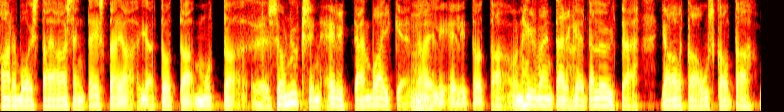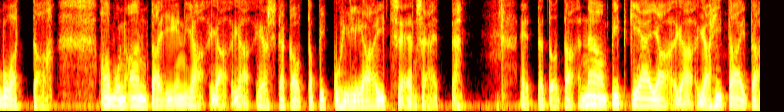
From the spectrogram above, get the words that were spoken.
arvoista ja asenteista, ja, ja tota, mutta se on yksin erittäin vaikeaa. Mm. Eli, eli tota, on hirveän tärkeää löytää ja alkaa uskaltaa luottaa avun antajiin ja, ja, ja, ja sitä kautta pikkuhiljaa itseensä, että – että tota, nämä on pitkiä ja, ja, ja hitaita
